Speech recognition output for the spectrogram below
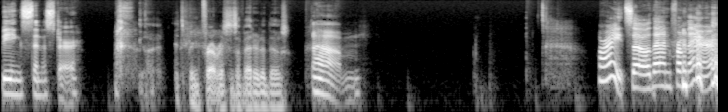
being sinister God, it's been forever since I've edited those. Um. All right, so then from there,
